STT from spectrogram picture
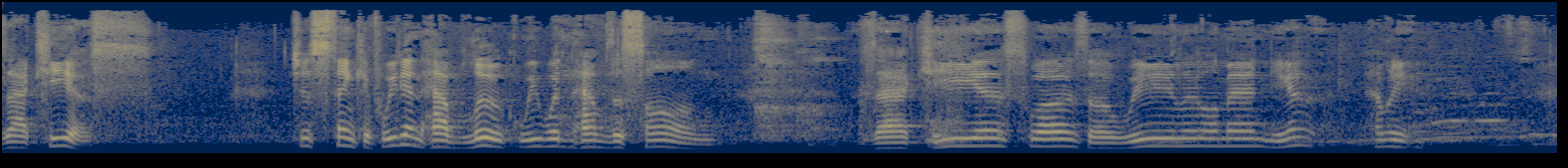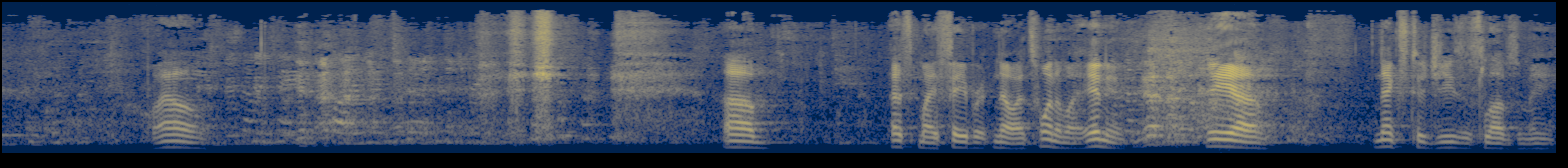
Zacchaeus. Just think, if we didn't have Luke, we wouldn't have the song. Zacchaeus was a wee little man. You got how many? Wow. um, that's my favorite. No, it's one of my. Anyway, the, uh, next to Jesus loves me.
